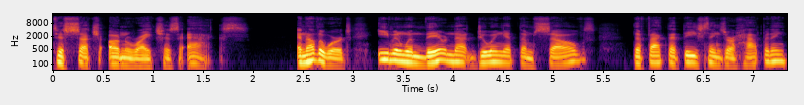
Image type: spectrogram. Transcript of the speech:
to such unrighteous acts. In other words, even when they're not doing it themselves, the fact that these things are happening,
